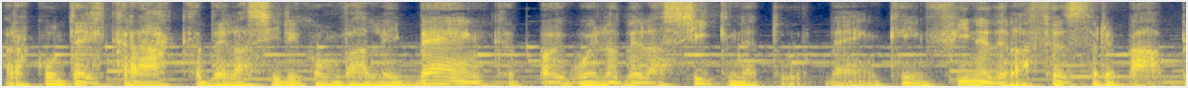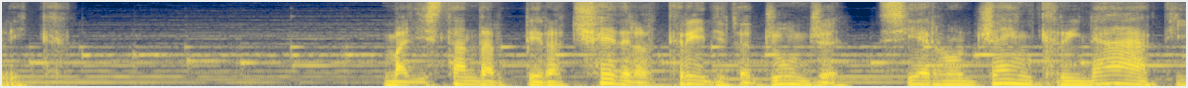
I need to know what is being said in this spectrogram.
Racconta il crack della Silicon Valley Bank, poi quello della Signature Bank e infine della First Republic ma gli standard per accedere al credito, aggiunge, si erano già incrinati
